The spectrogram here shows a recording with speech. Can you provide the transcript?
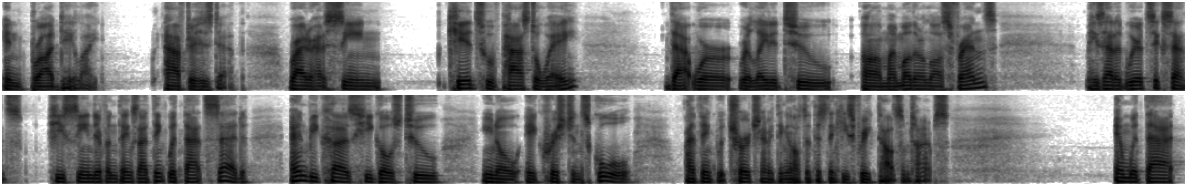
in broad daylight after his death. Ryder has seen kids who've passed away that were related to uh, my mother in law's friends. He's had a weird sixth sense. He's seen different things. And I think with that said, and because he goes to, you know, a Christian school, I think with church and everything else, I just think he's freaked out sometimes. And with that,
